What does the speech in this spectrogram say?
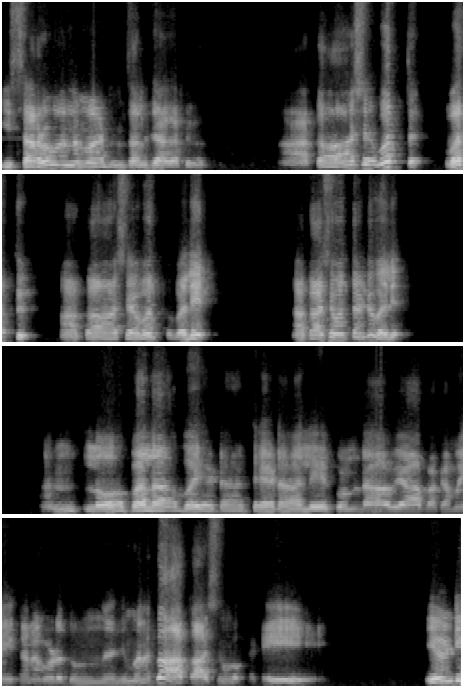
ఈ సర్వం అన్న మాటను చాలా జాగ్రత్తగా ఆకాశవత్ వత్ ఆకాశవత్ వలే. ఆకాశవత్ అంటే వలే. లోపల బయట తేడా లేకుండా వ్యాపకమై కనబడుతున్నది మనకు ఆకాశం ఒకటే ఏమండి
